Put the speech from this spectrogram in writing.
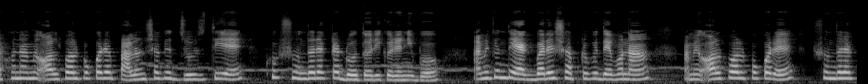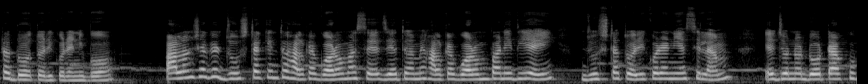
এখন আমি অল্প অল্প করে পালং শাকের জুস দিয়ে খুব সুন্দর একটা ডো তৈরি করে নিব। আমি কিন্তু একবারে সবটুকু দেব না। আমি অল্প অল্প করে সুন্দর একটা ডো তৈরি করে নিব। পালং শাকের জুসটা কিন্তু হালকা গরম আছে। যেহেতু আমি হালকা গরম পানি দিয়েই জুসটা তৈরি করে নিয়েছিলাম এর জন্য ডোটা খুব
